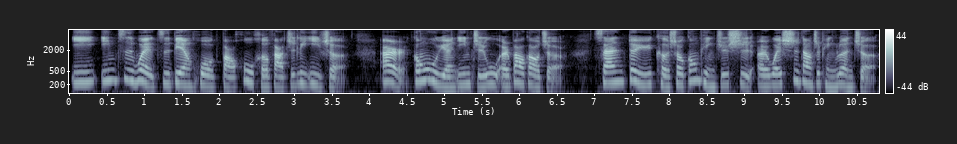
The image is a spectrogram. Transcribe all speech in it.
一、因自卫、自辩或保护合法之利益者；二、公务员因职务而报告者。三、对于可受公平之事而为适当之评论者；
